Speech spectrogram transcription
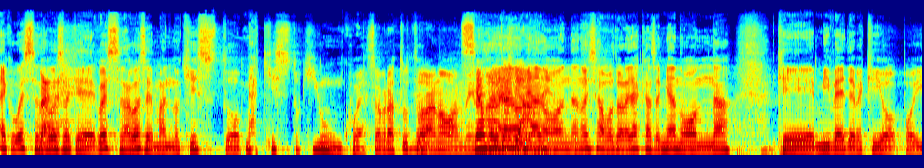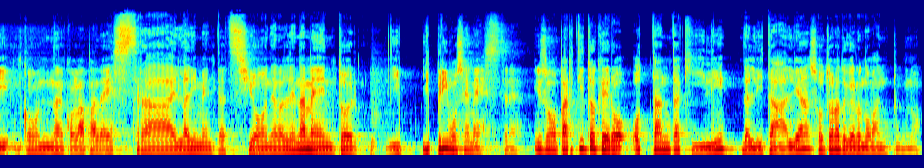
Ecco, questa è una cosa che, questa è una cosa che mi hanno chiesto, mi ha chiesto chiunque. Soprattutto la nonna. Siamo italiani. Mia nonna, noi siamo tornati a casa, mia nonna che mi vede perché io poi con, con la palestra e l'alimentazione, l'allenamento, il, il primo semestre, io sono partito che ero 80 kg dall'Italia, sono tornato che ero 91.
